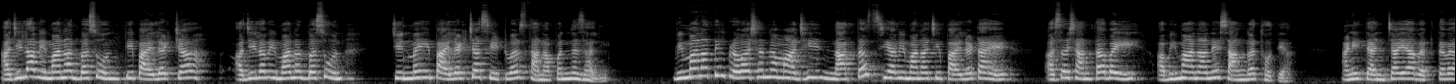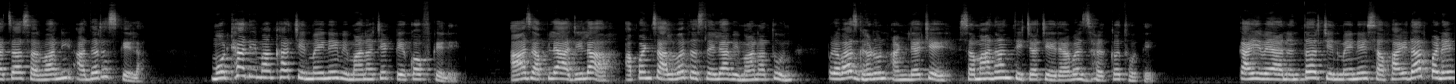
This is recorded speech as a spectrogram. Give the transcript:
आजीला विमानात बसून ती पायलटच्या आजीला विमानात बसून चिन्मयी पायलटच्या सीटवर स्थानापन्न झाली. विमानातील प्रवाशांना माझी नातच या विमानाची पायलट आहे असं शांताबाई अभिमानाने सांगत होत्या आणि त्यांच्या या वक्तव्याचा सर्वांनी आदरच केला. मोठ्या दिमाखात चिन्मयीने विमानाचे टेक ऑफ केले. आज आपल्या आजीला आपण चालवत असलेल्या विमानातून प्रवास घडून आणल्याचे समाधान तिच्या चेहऱ्यावर झळकत होते. काही वेळानंतर चिन्मयने सफाईदारपणे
